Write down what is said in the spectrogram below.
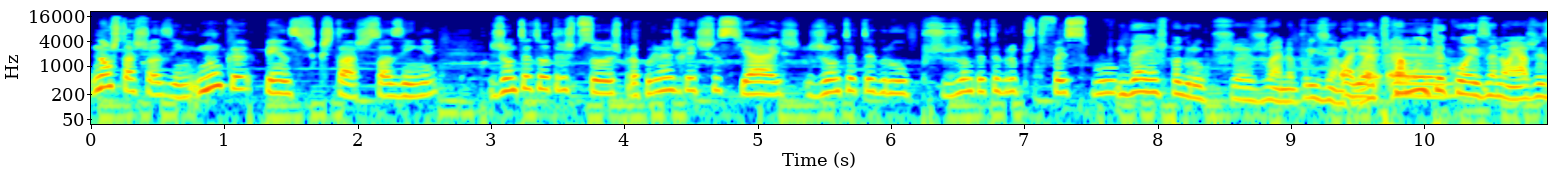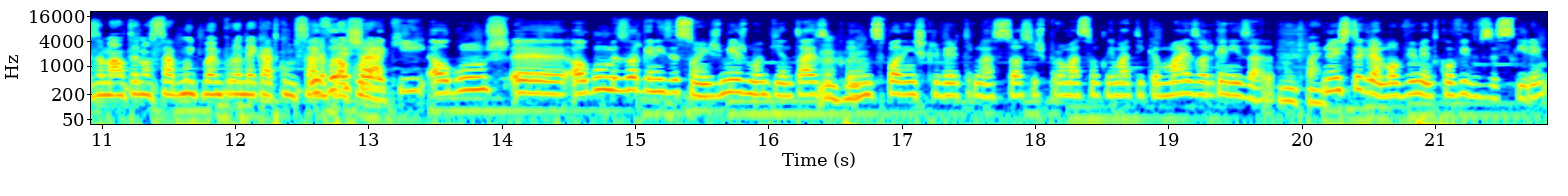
não estás sozinho. Nunca penses que estás sozinha. Junta-te a outras pessoas, procura nas redes sociais, junta-te a grupos, junta-te a grupos de Facebook. Ideias para grupos, eh, Joana, por exemplo. Olha, é porque há muita eh, coisa, não é? Às vezes a malta não sabe muito bem por onde é que há de começar Eu a vou procurar. deixar aqui alguns, eh, algumas organizações, mesmo ambientais, Uhum. onde se podem inscrever e tornar-se sócios para uma ação climática mais organizada. Muito bem. No Instagram, obviamente, convido-vos a seguirem,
